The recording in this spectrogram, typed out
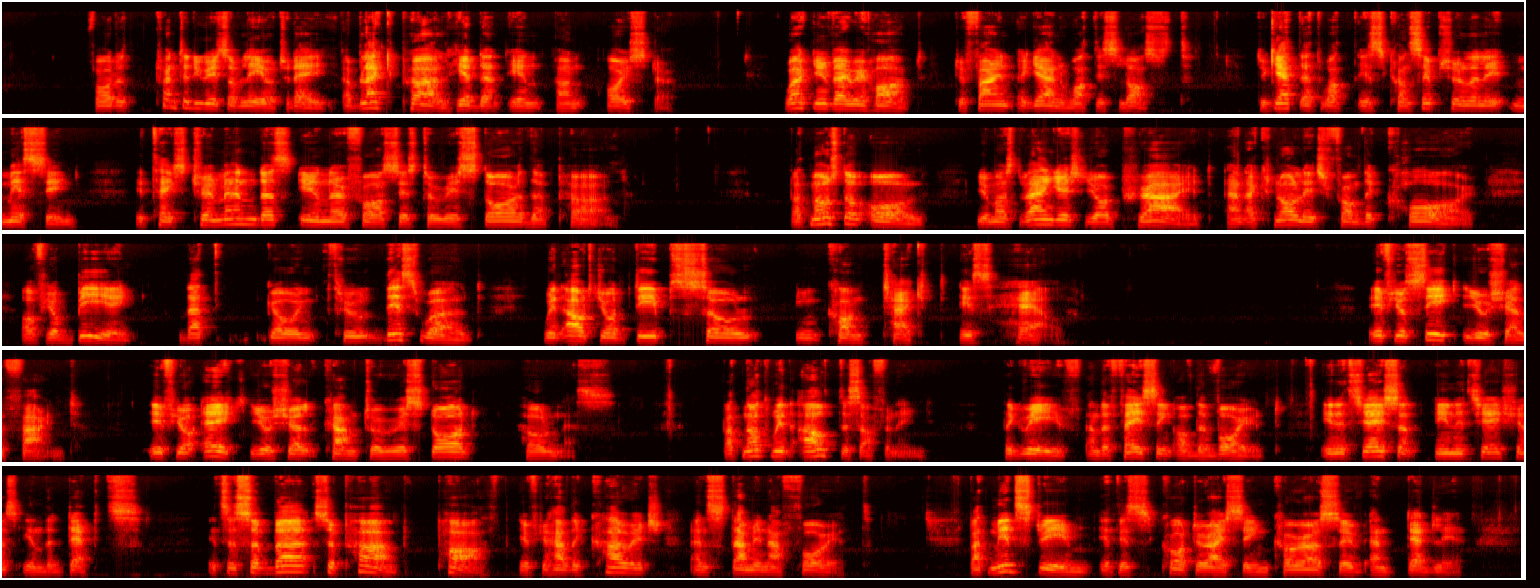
for the 20 degrees of Leo today, a black pearl hidden in an oyster. Working very hard to find again what is lost, to get at what is conceptually missing. It takes tremendous inner forces to restore the pearl. But most of all, you must vanquish your pride and acknowledge from the core of your being that going through this world without your deep soul in contact is hell. If you seek, you shall find. If you ache, you shall come to restored wholeness. But not without the suffering, the grief, and the facing of the void. Initiation, initiations in the depths. It's a superb path if you have the courage and stamina for it. But midstream it is cauterizing, corrosive, and deadly.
